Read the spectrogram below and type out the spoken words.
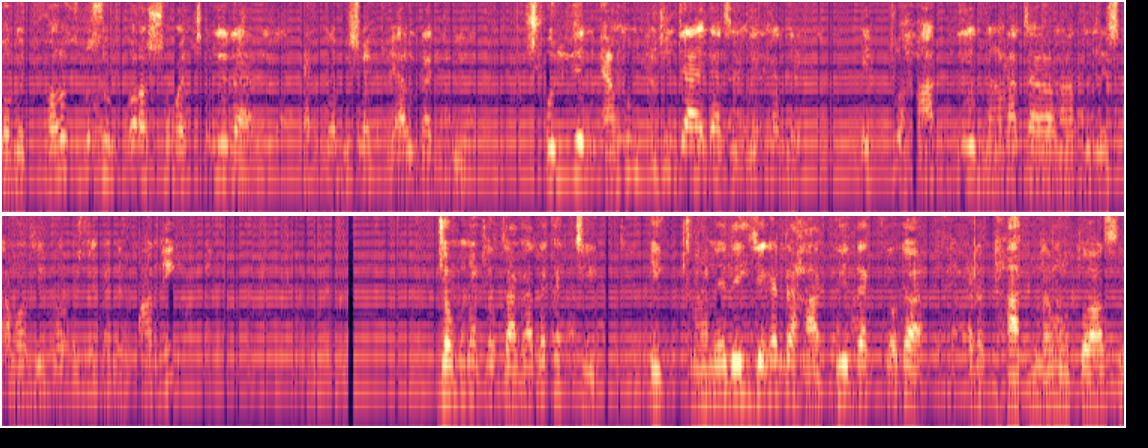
তবে ফরজ গোসল করার সময় ছেলেরা একটা বিষয় খেয়াল রাখবি। শরীরের এমন কিছু জায়গা আছে যেখানে একটু হাত দিয়ে নাড়াচাড়া না দিলে স্বাভাবিকভাবে সেখানে পানি যেমন একটা জায়গা দেখাচ্ছি এই কানের এই জায়গাটা হাত দিয়ে দেখতো গা একটা ঢাকনা মতো আছে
